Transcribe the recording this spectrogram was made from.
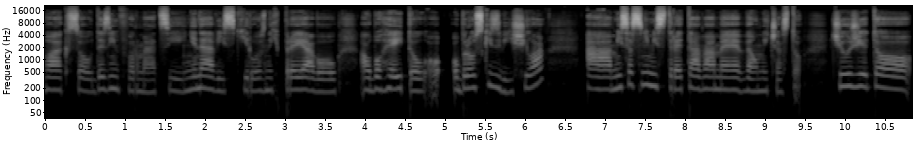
hoaxov, dezinformácií, nenávistí, rôznych prejavov alebo hejtov obrovsky zvýšila a my sa s nimi stretávame veľmi často. Či už je to o,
